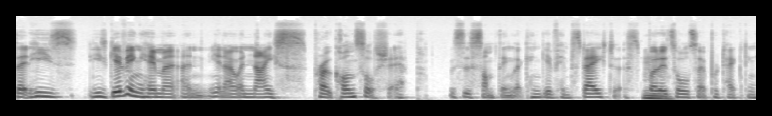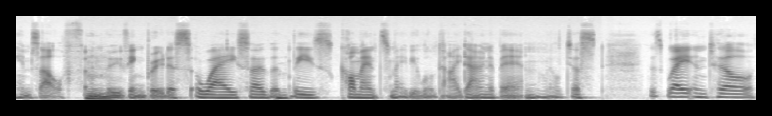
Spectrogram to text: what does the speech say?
that he's he's giving him a, you know a nice proconsulship. This is something that can give him status, but hmm. it's also protecting himself and hmm. moving Brutus away so that hmm. these comments maybe will die down a bit, and we'll just just wait until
